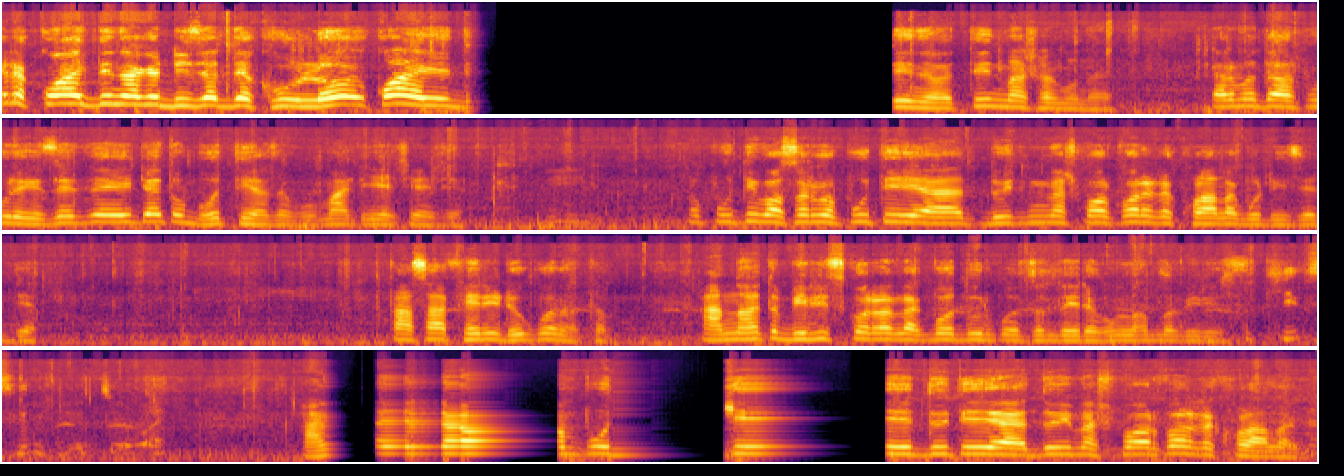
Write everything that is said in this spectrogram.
এটা কয়েকদিন আগে ডিজার দিয়ে খুললো কয়েক দিন হয় তিন মাস হয় মনে হয়। তার মধ্যে আর পুড়ে গেছে এইটা তো ভর্তি হয়ে যাব মাটি এসে এসে। প্রতি বছর প্রতি দুই তিন মাস পর পর এটা খোলা লাগবো ডিজেল দিয়ে। তাছাড়া ফেরি ঢুকবো না তো। আর নয়তো ব্রিজ করা লাগবো দূর পর্যন্ত, এরকম লম্বা ব্রিজ আমি দুই মাস পর পর খোলা লাগবে।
